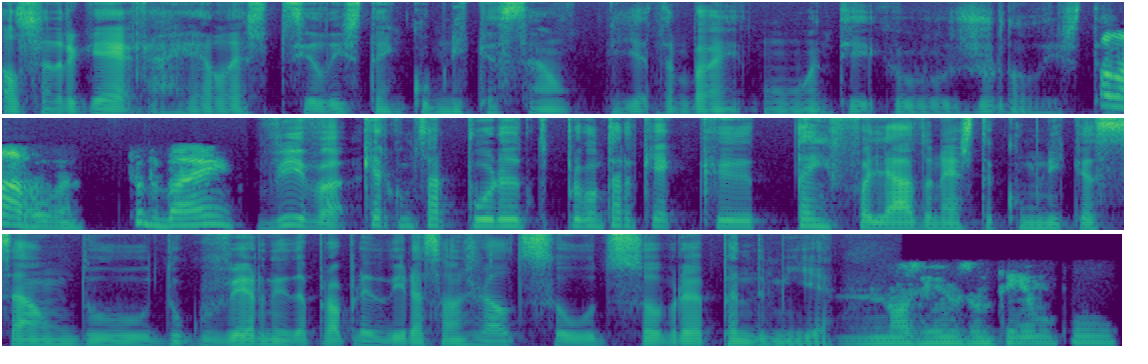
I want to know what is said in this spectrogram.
Alexandra Guerra, ela é especialista em comunicação e é também um antigo jornalista. Olá, Ruben. Tudo bem? Viva! Quero começar por te perguntar o que é que tem falhado nesta comunicação do, do Governo e da própria Direção-Geral de Saúde sobre a pandemia. Nós vivemos um tempo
